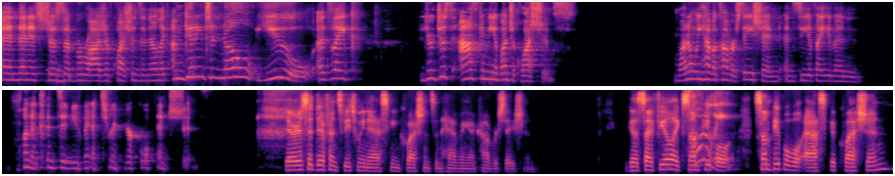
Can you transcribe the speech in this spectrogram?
And then it's just a barrage of questions, and they're like, I'm getting to know you. It's like, you're just asking me a bunch of questions. Why don't we have a conversation and see if I even want to continue answering your questions? There is a difference between asking questions and having a conversation. Because I feel like some people some people will ask a question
